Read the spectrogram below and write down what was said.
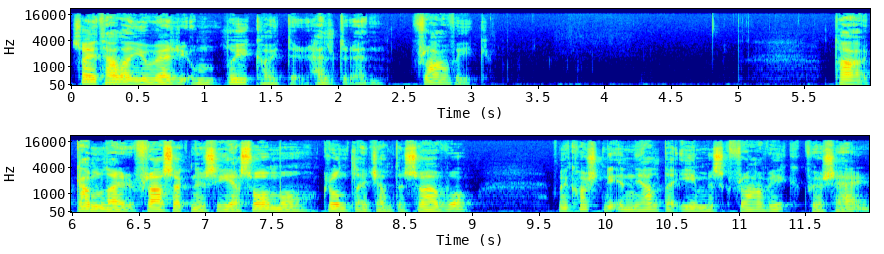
så er talan jo veri om luikhøyter heldur enn fravik. Ta gamlar frasøkner sia som og grundleggjande søvo, men korsene innihalda imisk fravik hver sær.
